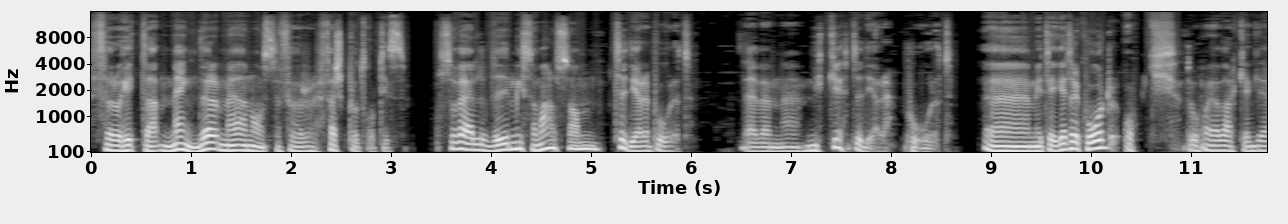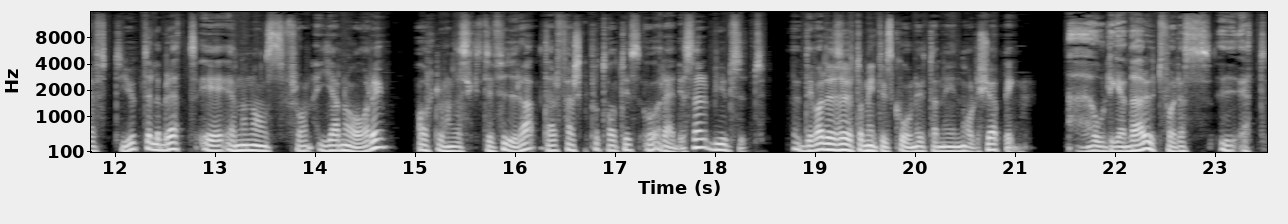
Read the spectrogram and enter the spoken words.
för att hitta mängder med annonser för färskpotatis, såväl vid midsommar som tidigare på året. Även eh, mycket tidigare på året. Mitt eget rekord, och då har jag varken grävt djupt eller brett, är en annons från januari 1864 där färsk potatis och rädisor bjuds ut. Det var dessutom inte i Skåne utan i Norrköping. Eh, odlingen där utfördes i ett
